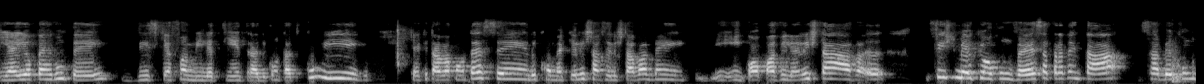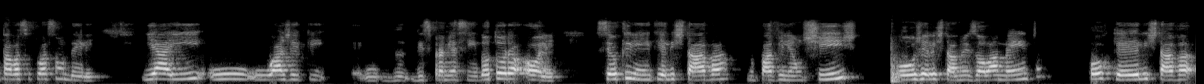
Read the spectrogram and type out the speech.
E aí eu perguntei, disse que a família tinha entrado em contato comigo, o que é que estava acontecendo, como é que ele estava, se ele estava bem, em qual pavilhão ele estava. Eu Fiz meio que uma conversa para tentar saber como estava a situação dele. E aí o, o agente disse para mim assim, doutora, olha, seu cliente ele estava no pavilhão X, hoje ele está no isolamento, porque ele estava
